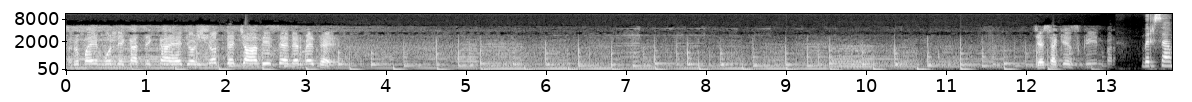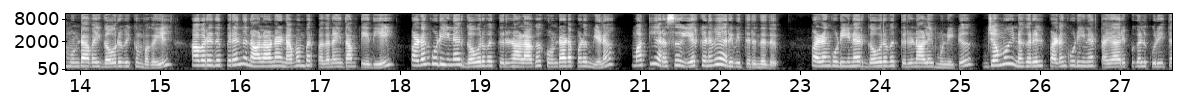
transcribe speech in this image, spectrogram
ये 150 रुपए मूल्य का सिक्का है जो शुद्ध चांदी से निर्मित है जैसा कि स्क्रीन पर பிர்சா முண்டாவை கௌரவிக்கும் வகையில் அவரது பிறந்த நாளான நவம்பர் பதினைந்தாம் தேதியை பழங்குடியினர் கௌரவ திருநாளாக கொண்டாடப்படும் என மத்திய அரசு ஏற்கனவே அறிவித்திருந்தது பழங்குடியினர் கௌரவ திருநாளை முன்னிட்டு ஜமுய் நகரில் பழங்குடியினர் தயாரிப்புகள் குறித்த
